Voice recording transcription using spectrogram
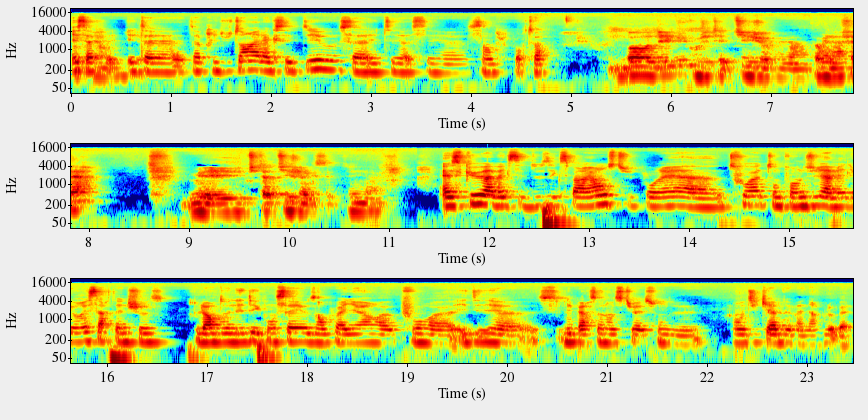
Et ça fait, et t'as, pris du temps à l'accepter ou ça a été assez euh, simple pour toi? Bon, au début, quand j'étais petit, j'avais un peu rien à faire. Mais petit à petit, je l'ai accepté. Est-ce que avec ces deux expériences, tu pourrais, euh, toi, ton point de vue, améliorer certaines choses? Leur donner des conseils aux employeurs euh, pour aider les personnes en situation de handicap de manière globale?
